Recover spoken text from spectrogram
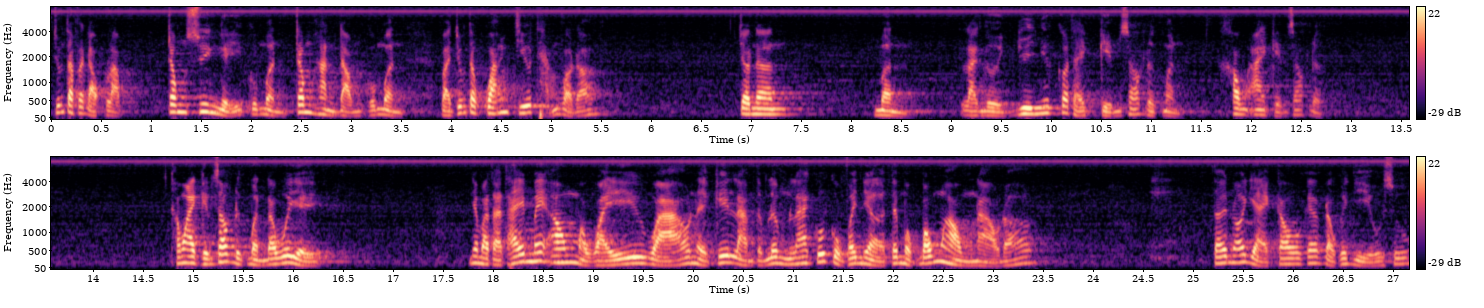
Chúng ta phải độc lập trong suy nghĩ của mình, trong hành động của mình và chúng ta quán chiếu thẳng vào đó. Cho nên, mình là người duy nhất có thể kiểm soát được mình. Không ai kiểm soát được. Không ai kiểm soát được mình đâu quý vị nhưng mà thầy thấy mấy ông mà quậy quạo này cái làm tùm lum la cuối cùng phải nhờ tới một bóng hồng nào đó. Tới nói vài câu cái bắt đầu cái dịu xuống,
